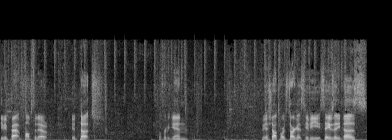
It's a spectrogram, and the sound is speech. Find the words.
If he pops it out. Good touch. Go for it again. Be a shot towards target. See if he saves it. He does.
